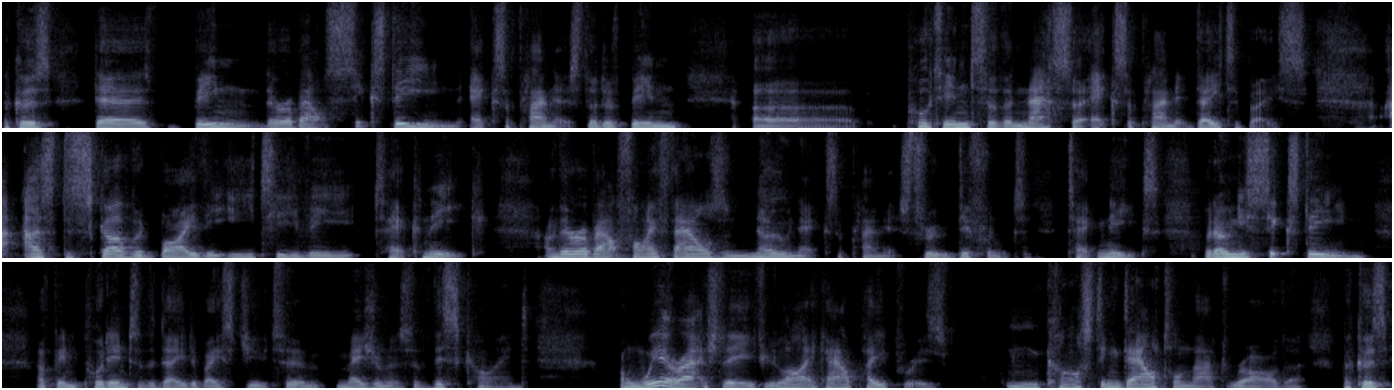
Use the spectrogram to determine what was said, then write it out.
because there's been there are about 16 exoplanets that have been uh, put into the NASA exoplanet database as discovered by the ETV technique. And there are about 5,000 known exoplanets through different techniques, but only 16 have been put into the database due to measurements of this kind. And we're actually, if you like, our paper is mm, casting doubt on that rather, because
